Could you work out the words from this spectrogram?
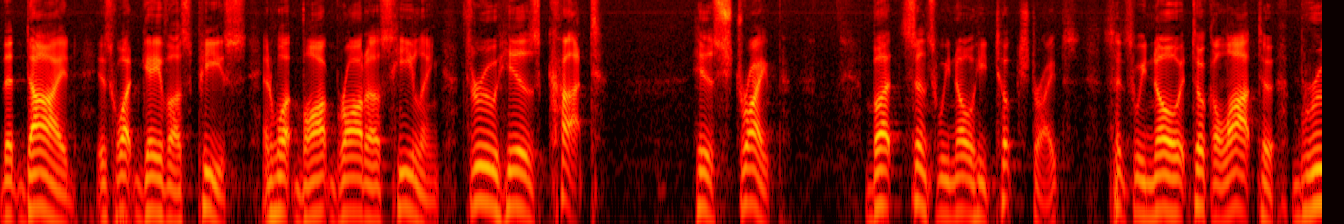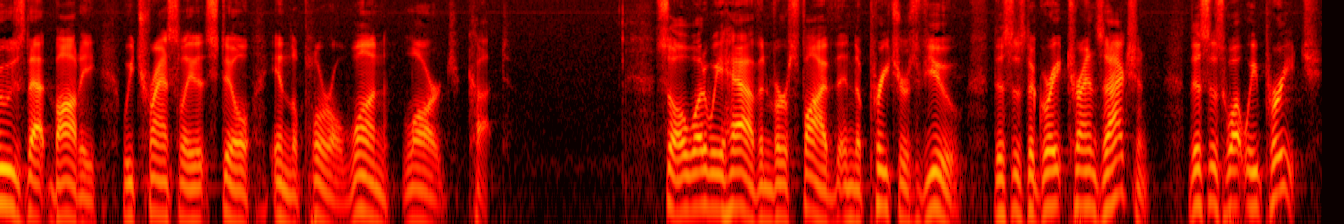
that died is what gave us peace and what brought us healing through his cut, his stripe. But since we know he took stripes, since we know it took a lot to bruise that body, we translate it still in the plural one large cut. So, what do we have in verse 5 in the preacher's view? This is the great transaction. This is what we preach.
